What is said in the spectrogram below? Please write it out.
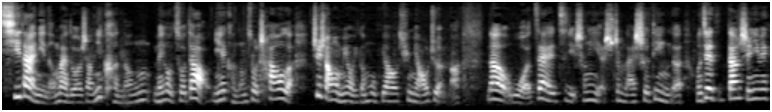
期待你能卖多少，你可能没有做到，你也可能做超了，至少我们有一个目标去瞄准嘛。那我在自己生意也是这么来设定的。我记得当时因为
